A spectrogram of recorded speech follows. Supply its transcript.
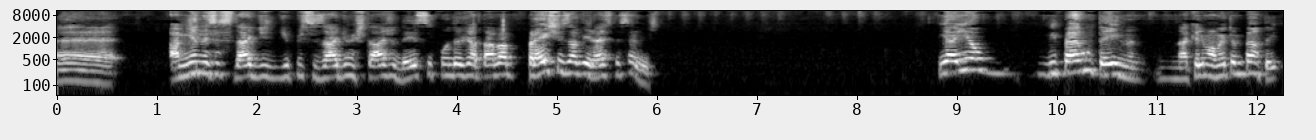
é, a minha necessidade de, de precisar de um estágio desse quando eu já estava prestes a virar especialista. E aí eu me perguntei, na- naquele momento eu me perguntei,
